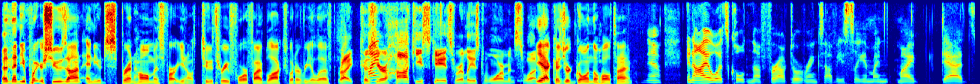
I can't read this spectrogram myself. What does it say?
and then you put your shoes on and you'd sprint home as far you know two, three, four, five blocks, whatever you lived. Right, because your hockey skates were at least warm and sweaty. Yeah, because you're going the whole time. Yeah, in Iowa, it's cold enough for outdoor rinks, obviously, and my my dad's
